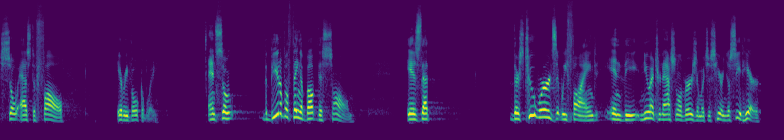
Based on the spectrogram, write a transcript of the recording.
so as to fall irrevocably. And so the beautiful thing about this psalm is that there's two words that we find in the New International Version, which is here, and you'll see it here.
